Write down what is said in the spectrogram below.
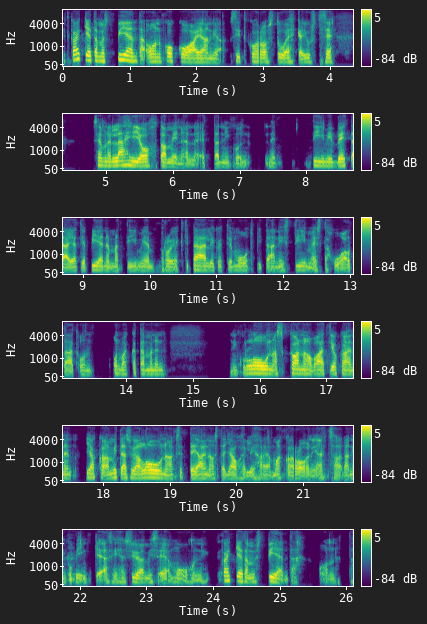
Että kaikkea tämmöistä pientä on koko ajan ja sitten korostuu ehkä just se semmoinen lähijohtaminen, että niin kun ne tiimin vetäjät ja pienemmät tiimien projektipäälliköt ja muut pitää niistä tiimeistä huolta, että on, on vaikka tämmöinen niin kuin lounaskanava, että jokainen jakaa mitä syö lounaaksi, ettei ainoastaan jauhelihaa ja makaronia, että saadaan niin kuin vinkkejä siihen syömiseen ja muuhun. Niin kaikkea tämmöistä pientä on. Että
